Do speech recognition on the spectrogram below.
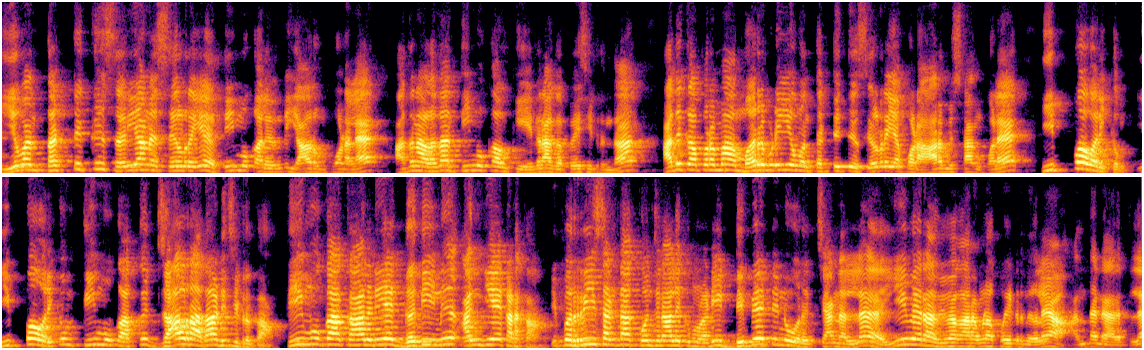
இவன் தட்டுக்கு சரியான செயல்றைய திமுக இருந்து யாரும் போடல. அதனாலதான் திமுகவுக்கு எதிராக பேசிட்டு இருந்தான். அதுக்கப்புறமா மறுபடியும் அவன் தட்டுக்கு சில்லறைய போட ஆரம்பிச்சிட்டாங்க போல இப்ப வரைக்கும் இப்ப வரைக்கும் திமுகக்கு ஜால்ரா தான் அடிச்சிட்டு இருக்கான். திமுக காலடியே கதின்னு அங்கேயே கிடக்கான். இப்ப ரீசெண்டா கொஞ்ச நாளுக்கு முன்னாடி டிபேட்னு ஒரு சேனல்ல ஈவேரா விவகாரம்லாம் போயிட்டு இருந்தது இல்லையா? அந்த நேரத்துல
